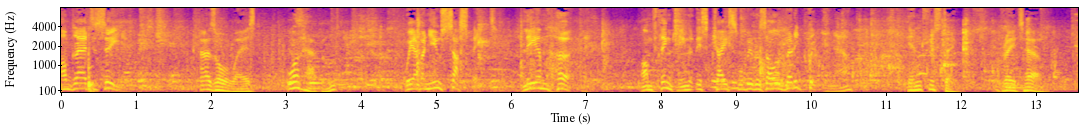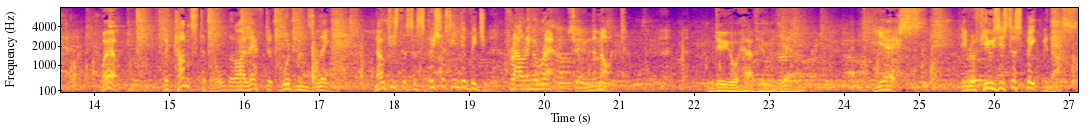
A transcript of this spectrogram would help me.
I'm glad to see you. As always, what happened? We have a new suspect, Liam Hurtley. I'm thinking that this case will be resolved very quickly now. Interesting. Great tell. Well, the constable that I left at Woodman's Lee noticed a suspicious individual prowling around during the night. Do you have him here? Yes, he refuses to speak with us,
